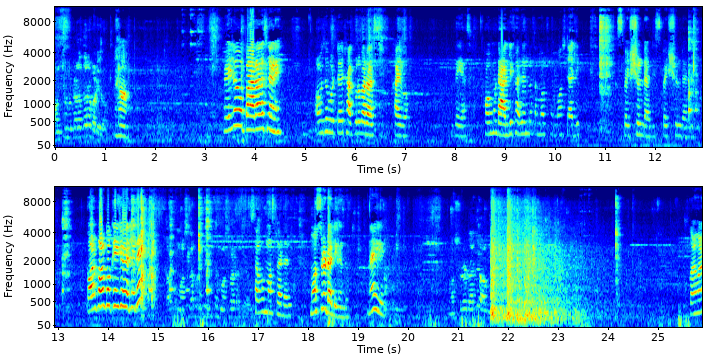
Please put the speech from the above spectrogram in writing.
ପଞ୍ଚୁଫୁଟର ତୋର ପଡିବ ହଁ ହେଇଲୋ ବାର ଆସିଲାଣି ଅବଶ୍ୟ ଗୋଟେ ଠାକୁର ବାର ଆସିଛି ଖାଇବ ଦେଇ ଆସ ହଉ ମୁଁ ଡାଲି ଖାଇଦେଲି ତ ତମର ଫେମସ୍ ଡାଲି ସ୍ପେଶାଲ ଡାଲି ସ୍ପେଶାଲ ଡାଲି କ'ଣ କ'ଣ ପକେଇଛ ହେଲେ ରେ ସବୁ ମସଲା ଡାଲି ମସୁର ଡାଲି କିନ୍ତୁ ନାଇଁ ମସୁର ଡାଲି କ'ଣ କ'ଣ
